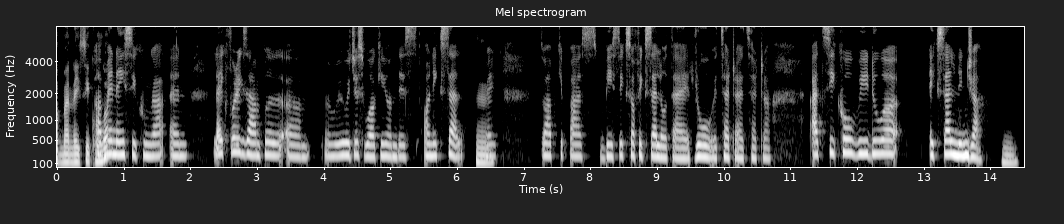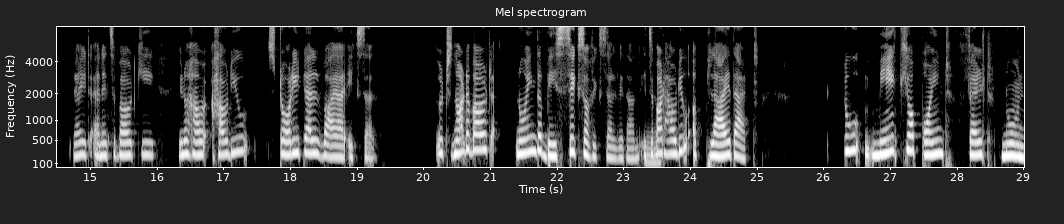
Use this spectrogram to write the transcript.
अब मैं नहीं अब सीखूंगा. मैं नहीं सीखूंगा and like for example um, we were just working on this on excel Hmm. right तो आपके पास basics of excel होता है row etc etc at Seco we do a excel ninja Hmm. right and it's about ki you know how how do you story tell via excel so it's not about knowing the basics of excel vedant it's Hmm. about how do you apply that to make your point felt known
